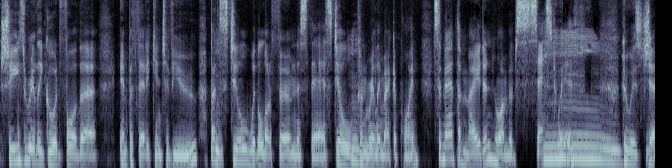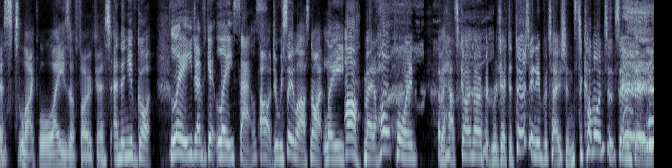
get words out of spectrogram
She's really good for the empathetic interview, but mm. still with a lot of firmness there, still mm. can really make a point. Samantha Maiden, who I'm obsessed with, Mm. Who is mm-hmm. just like laser focus. And then you've got, Leigh, don't forget Leigh Sales. oh, did we see last night? Leigh Oh. made a whole point about how ScoMo had rejected 13 invitations to come on to 7.30 and they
